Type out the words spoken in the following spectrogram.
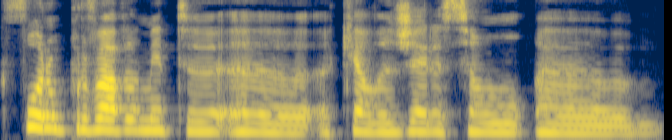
que foram provavelmente uh, aquela geração uh,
